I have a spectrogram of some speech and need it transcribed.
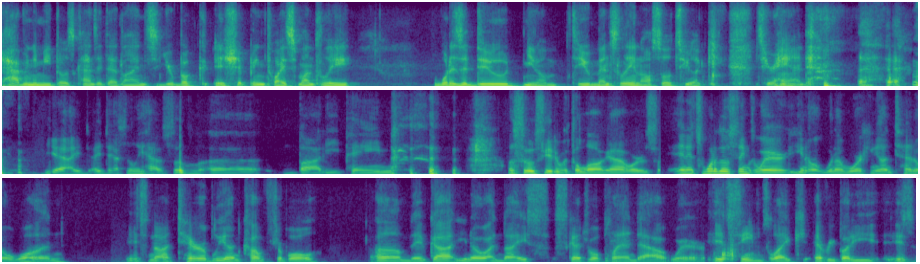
having to meet those kinds of deadlines. Your book is shipping twice monthly. What does it do, you know, to you mentally and also to like to your hand? yeah, I, I definitely have some uh, body pain associated with the long hours. And it's one of those things where, you know, when I'm working on 1001, it's not terribly uncomfortable. Um, they've got, you know, a nice schedule planned out where it seems like everybody is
